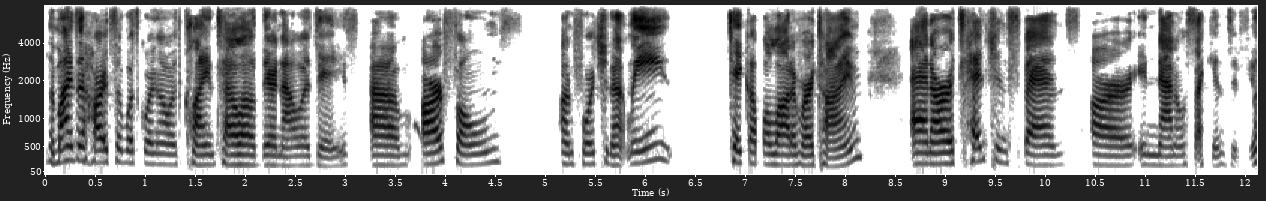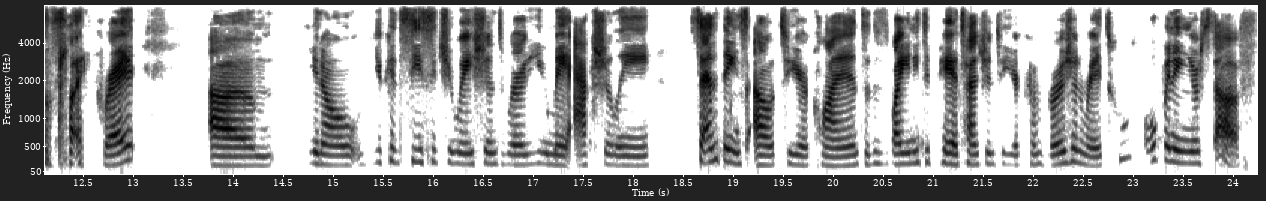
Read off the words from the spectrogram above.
the minds and hearts of what's going on with clientele out there nowadays. Um, our phones, unfortunately, take up a lot of our time and our attention spans are in nanoseconds it feels like right? Um, you know you can see situations where you may actually send things out to your clients. So this is why you need to pay attention to your conversion rates. Who's opening your stuff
